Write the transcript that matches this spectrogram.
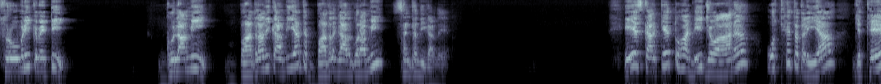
ਸ਼੍ਰੋਮਣੀ ਕਮੇਟੀ ਗੁਲਾਮੀ ਬਾਦਲਾਂ ਦੀ ਕਰਦੀ ਆ ਤੇ ਬਾਦਲ ਗਾਲ ਗੁਲਾਮੀ ਸੈਂਟਰ ਦੀ ਕਰਦੇ ਆ। ਇਸ ਕਰਕੇ ਤੁਹਾਡੀ ਜਵਾਨ ਉੱਥੇ ਤਤਲੀ ਆ ਜਿੱਥੇ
